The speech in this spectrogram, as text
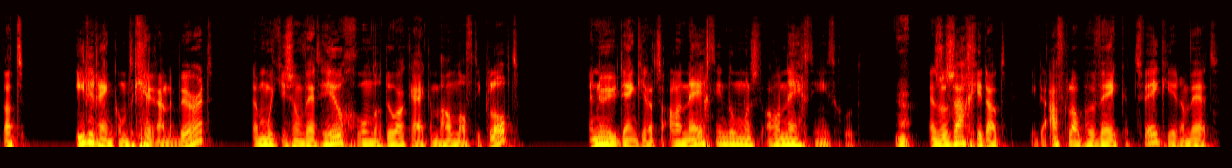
Dat iedereen komt een keer aan de beurt. Dan moet je zo'n wet heel grondig doorkijken en behandelen of die klopt. En nu denk je dat ze alle 19 doen, maar het alle 19 niet goed. Ja. En zo zag je dat ik de afgelopen weken twee keer een wet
